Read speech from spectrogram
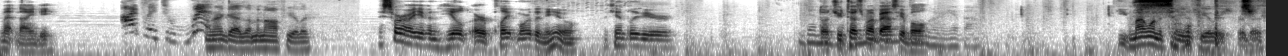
I'm at 90. I play to win. Alright, guys, I'm an off healer. I swear I even healed or played more than you. I can't believe you're. Then Don't I you touch my nothing to basketball. You You might want to son change of healers for this.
